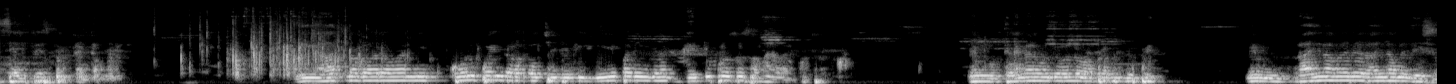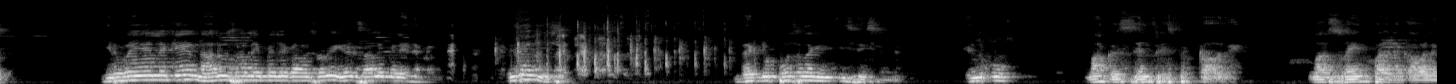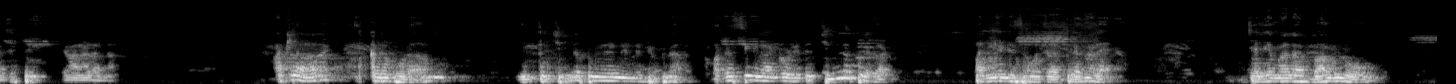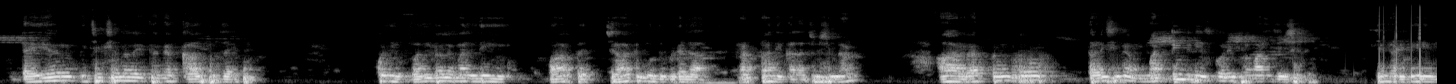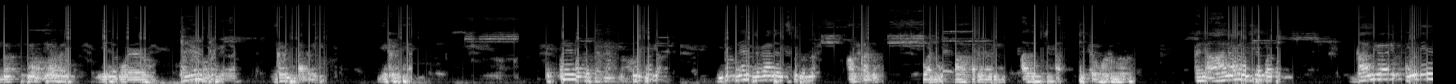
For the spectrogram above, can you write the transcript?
Self respect అంటాం మనం. నీ ఆత్మగౌరవాన్ని కోల్పోయిన తర్వాత వచ్చేటువంటి ఏ పని కూడా గడ్డిపోతూ సమయాలు అనుకుంటున్నాం మేము తెలంగాణ ఉద్యోగంలో అప్పుడప్పుడు చెప్పి మేము రాజీనామాలే రాజీనామా చేసాం ఇరవై ఏళ్ళకే నాలుగు సార్లు ఎమ్మెల్యే కావాల్సిన ఏడు సార్లు ఎమ్మెల్యే అయినా మేము. రిజైన్ చేసాం గడ్డి పూసలాగా ఇసిరేసాం మేము. ఎందుకు? మాకు సెల్ఫ్ రెస్పెక్ట్ కావాలి. మా స్వయం పాలన కావాలని చెప్పి ఏమన్నాడన్నా అట్లా ఇక్కడ కూడా ఎంత చిన్న పిల్లలు నిన్న చెప్పిన భగత్ సింగ్ లాంటి వాడు అయితే చిన్న పిల్లగాడు. పన్నెండు సంవత్సరాల పిల్లగాడు ఆయన. బాగులో డయర్ విచక్షణరహితంగా కాల్పు జరిపి కొన్ని వందల మంది భారత జాతి ముందు బిడల రక్తాన్ని కల చూసినాడు ఆ రక్తంతో తడిసిన మట్టిని తీసుకొని ప్రమాణం చేశాడు. మట్టి పెట్టే వాళ్ళు నిలబడాడు ఎక్కడ తాగాలి? ఎక్కడ తాగాలి? ఇప్పుడు జగాలు తెలుసుకున్నా అన్నాడు వాళ్ళు ఆకలి అది చిక్కకూడదు కానీ ఆనాడు వచ్చే గాంధీ గారి పోతే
